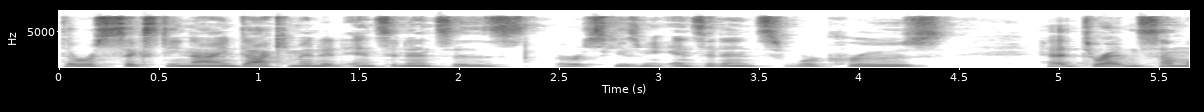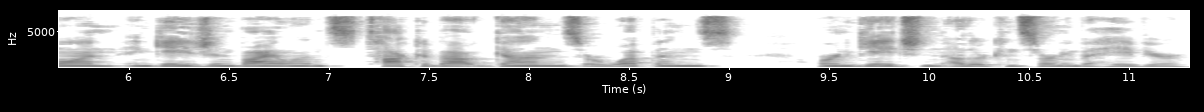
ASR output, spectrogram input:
There were 69 documented incidences, or excuse me, incidents where Cruz had threatened someone, engaged in violence, talked about guns or weapons, or engaged in other concerning behavior.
